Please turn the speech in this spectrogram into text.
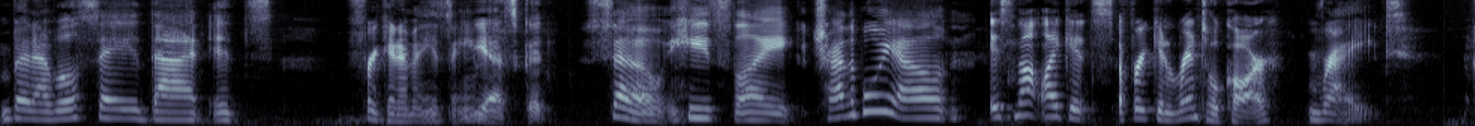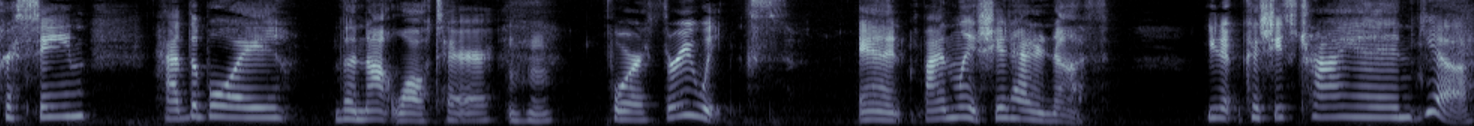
But I will say that it's freaking amazing. Yeah, it's good. So he's like, try the boy out. It's not like it's a freaking rental car. Right. Christine had the boy, the not Walter, Mm-hmm. for three weeks. And finally, she had had enough. You know, because she's trying. Yeah.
